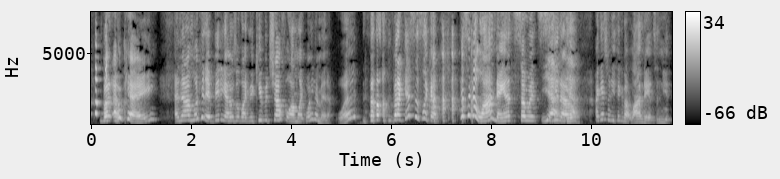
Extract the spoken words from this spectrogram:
but okay. And then I'm looking at videos with like the Cupid Shuffle. I'm like, wait a minute, what? but I guess it's like a it's like a line dance. So it's Yeah, you know. yeah. I guess when you think about line dancing, you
